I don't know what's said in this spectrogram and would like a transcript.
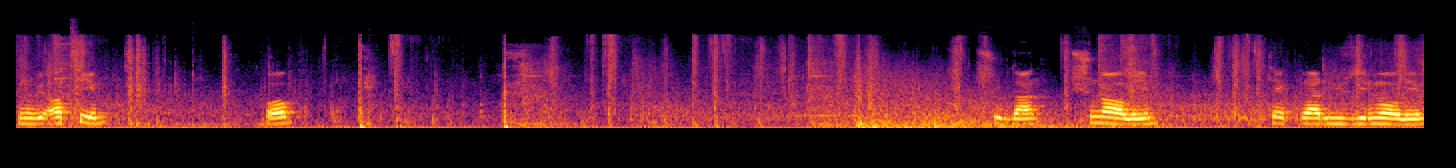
Şunu bir atayım. Hop. Şuradan şunu alayım. Tekrar 120 olayım.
